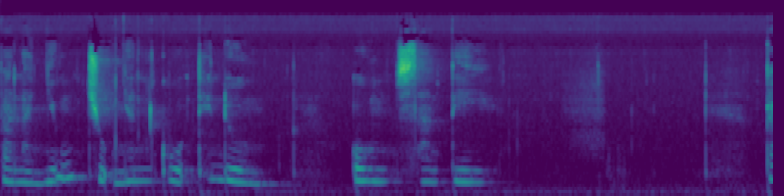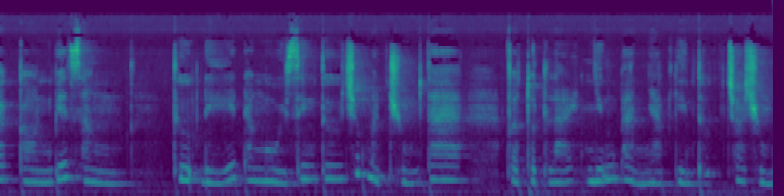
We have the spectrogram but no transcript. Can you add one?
và là những chủ nhân của thiên đường. Ôm santi các con biết rằng thượng đế đang ngồi riêng tư trước mặt chúng ta và thuật lại những bản nhạc kiến thức cho chúng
